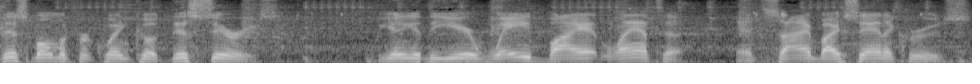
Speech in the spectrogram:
this moment for Quinn Cook, this series. Beginning of the year, waived by Atlanta and signed by Santa Cruz.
